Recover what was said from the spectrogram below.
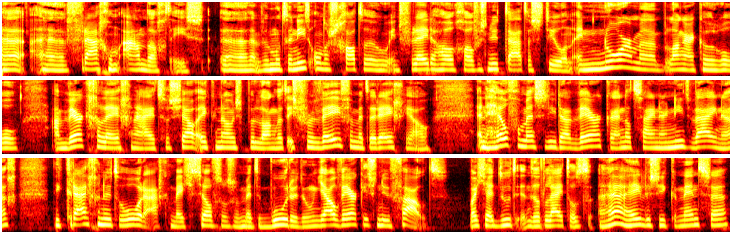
uh, uh, vraag om aandacht is. Uh, we moeten niet onderschatten hoe in het verleden Hoogovens... nu Tata Steel een enorme belangrijke rol... aan werkgelegenheid, sociaal-economisch belang... dat is verweven met de regio. En heel veel mensen die daar werken... en dat zijn zijn er niet weinig. Die krijgen nu te horen, eigenlijk een beetje hetzelfde als we met de boeren doen. Jouw werk is nu fout wat jij doet, en dat leidt tot hè, hele zieke mensen.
